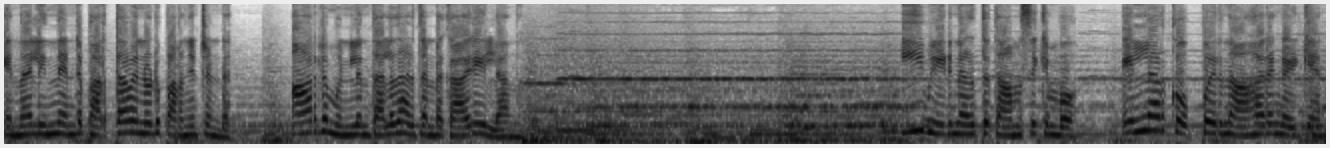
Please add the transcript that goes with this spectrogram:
എന്നാൽ ഇന്ന് എന്റെ ഭർത്താവ് എന്നോട് പറഞ്ഞിട്ടുണ്ട് ആരുടെ മുന്നിലും തല താഴ്ത്തേണ്ട കാര്യമില്ലാന്ന്. ഈ വീടിനകത്ത് താമസിക്കുമ്പോ എല്ലാവർക്കും ഒപ്പം ഇരുന്ന് ആഹാരം കഴിക്കാൻ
